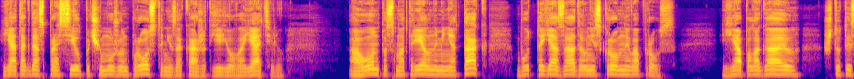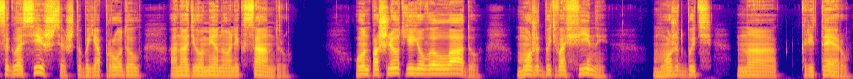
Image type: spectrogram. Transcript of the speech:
Я тогда спросил, почему же он просто не закажет ее воятелю, а он посмотрел на меня так, будто я задал нескромный вопрос. «Я полагаю, что ты согласишься, чтобы я продал Анадиомену Александру. Он пошлет ее в Элладу, может быть, в Афины, может быть, на Критеру».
